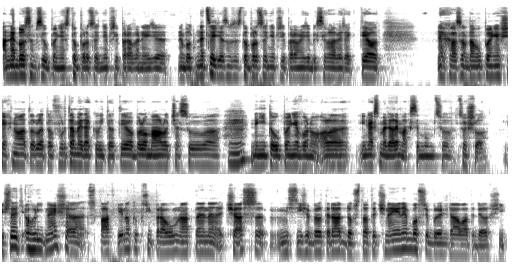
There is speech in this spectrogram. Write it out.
a nebyl jsem si úplně stoprocentně připravený, že, nebo necítil jsem se stoprocentně připravený, že bych si v hlavě řekl, tyjo, nechal jsem tam úplně všechno a tohle to, furt tam je takový to, tyjo, bylo málo času a Hmm. není to úplně ono, ale jinak jsme dali maximum, co, co šlo. Když se teď ohlídneš eh, zpátky na tu přípravu, na ten čas, myslíš, že byl teda dostatečný, nebo si budeš dávat delší?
